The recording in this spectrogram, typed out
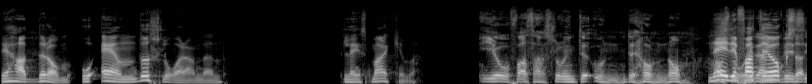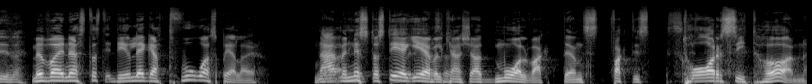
Det hade de, och ändå slår han den längs marken va? Jo, fast han slår inte under honom. Nej, det fattar jag också. Men vad är nästa steg? Det är att lägga två spelare. Nej, men nästa steg är väl alltså... kanske att målvakten faktiskt tar sitt hörn.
